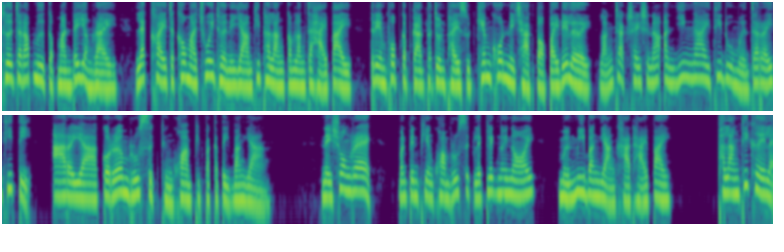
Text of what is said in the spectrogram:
เธอจะรับมือกับมันได้อย่างไร และใครจะเข้ามาช่วยเธอในยามที่พลังกำลังจะหายไป เตรียมพบกับการผจญภัยสุดเข้มข้นในฉากต่อไปได้เลย หลังจากชัยชนะอันยิ่งง่ายที่ดูเหมือนจะไร้ที่ติ อารยาก็เริ่มรู้สึกถึงความผิดปกติบางอย่าง ในช่วงแรกมันเป็นเพียงความรู้สึกเล็กๆ น้อยๆ เหมือนมีบางอย่างขาดหายไป พลังที่เคยไหล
